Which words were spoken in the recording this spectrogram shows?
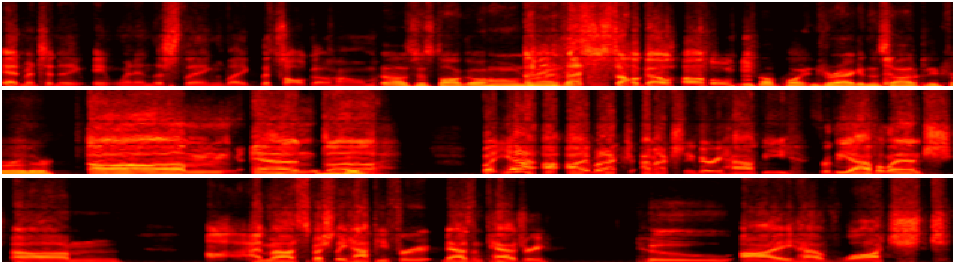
Edmonton ain't- winning this thing. Like, let's all go home. No, let's just all go home, right? let's just all go home. no point in dragging this out any further. Um, and uh, but yeah, I, I'm actually I'm actually very happy for the Avalanche. Um, I'm uh, especially happy for Nazem Kadri, who I have watched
